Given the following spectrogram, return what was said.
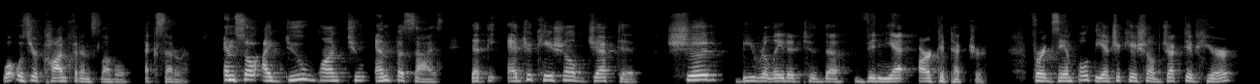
What was your confidence level, etc. And so I do want to emphasize that the educational objective should be related to the vignette architecture. For example, the educational objective here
